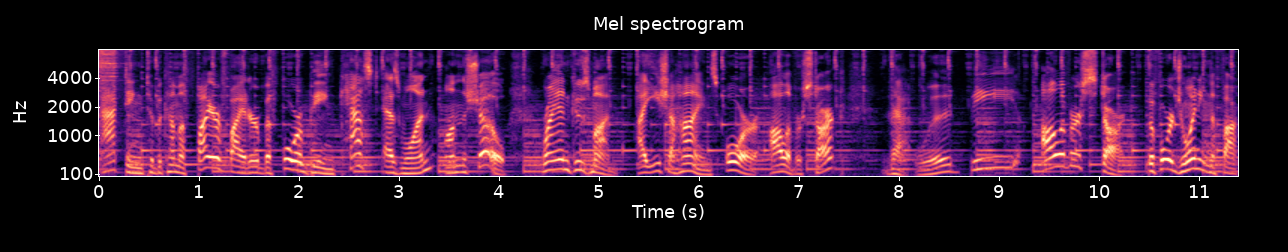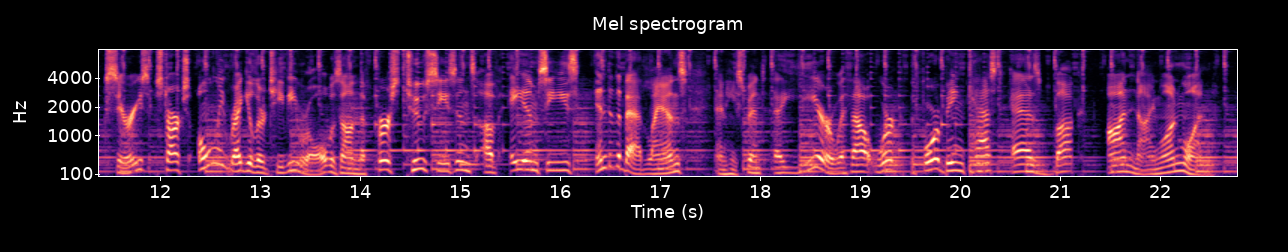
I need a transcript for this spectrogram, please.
acting to become a firefighter before being cast as one on the show? Ryan Guzman, Aisha Hinds, or Oliver Stark? That would be Oliver Stark. Before joining the Fox series, Stark's only regular TV role was on the first two seasons of AMC's Into the Badlands, and he spent a year without work before being cast as Buck on 911.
